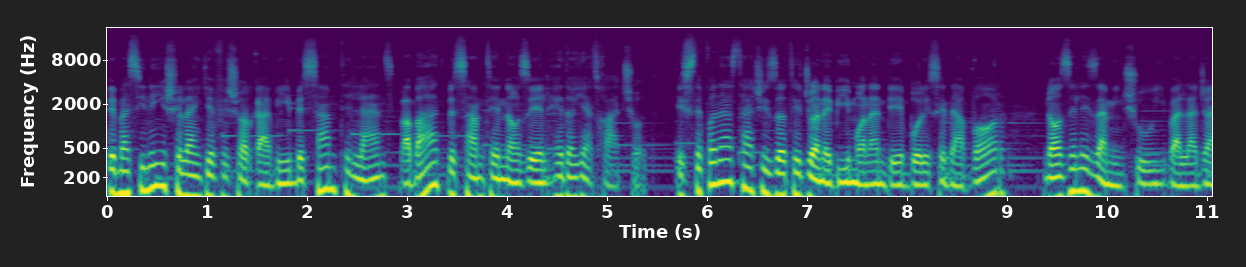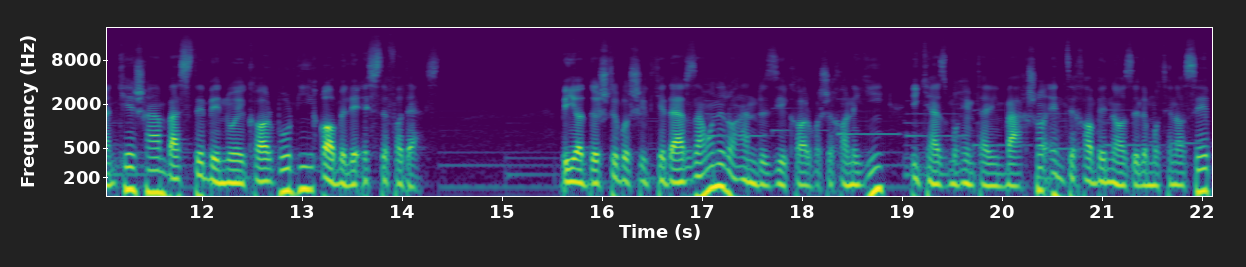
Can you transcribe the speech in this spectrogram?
به وسیله شلنگ فشار قوی به سمت لنز و بعد به سمت نازل هدایت خواهد شد. استفاده از تجهیزات جانبی مانند برس دوار، نازل زمینشوی و لجنکش هم بسته به نوع کاربردی قابل استفاده است. به یاد داشته باشید که در زمان راه اندازی کارواش خانگی یکی از مهمترین بخشها انتخاب نازل متناسب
